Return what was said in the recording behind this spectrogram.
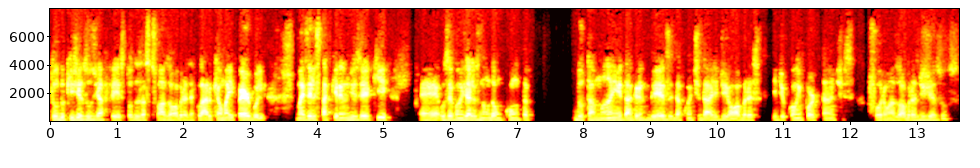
tudo que Jesus já fez, todas as suas obras. É claro que é uma hipérbole, mas ele está querendo dizer que é, os evangelhos não dão conta do tamanho e da grandeza e da quantidade de obras e de quão importantes foram as obras de Jesus.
